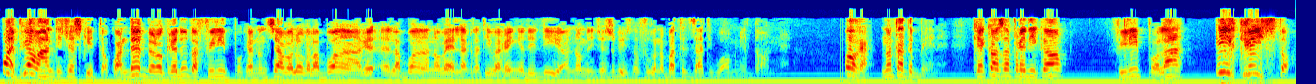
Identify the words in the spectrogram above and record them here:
Poi più avanti c'è scritto, quando ebbero creduto a Filippo che annunziava loro la buona, la buona novella relativa al regno di Dio, al nome di Gesù Cristo, furono battezzati uomini e donne. Ora, notate bene, che cosa predicò Filippo là? Il Cristo.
